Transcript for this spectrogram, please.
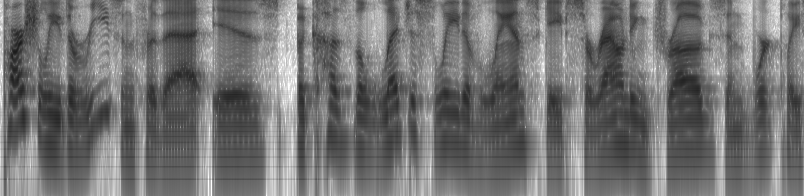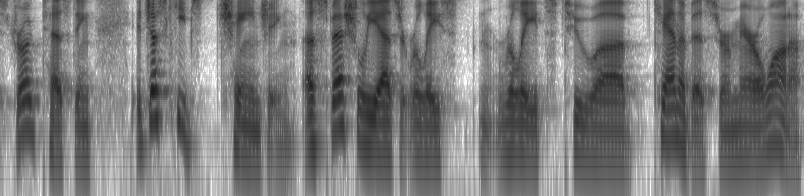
partially the reason for that is because the legislative landscape surrounding drugs and workplace drug testing, it just keeps changing, especially as it relates relates to uh, cannabis or marijuana.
